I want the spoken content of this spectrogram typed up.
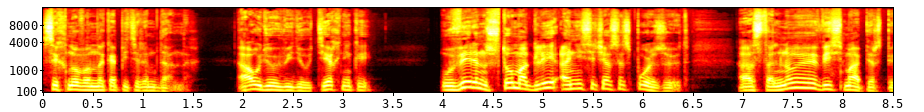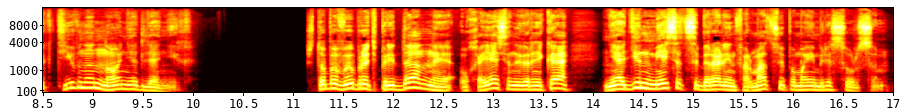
с их новым накопителем данных? Аудио-видеотехникой? Уверен, что могли, они сейчас используют, а остальное весьма перспективно, но не для них. Чтобы выбрать приданные, у Хаяси наверняка не один месяц собирали информацию по моим ресурсам.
